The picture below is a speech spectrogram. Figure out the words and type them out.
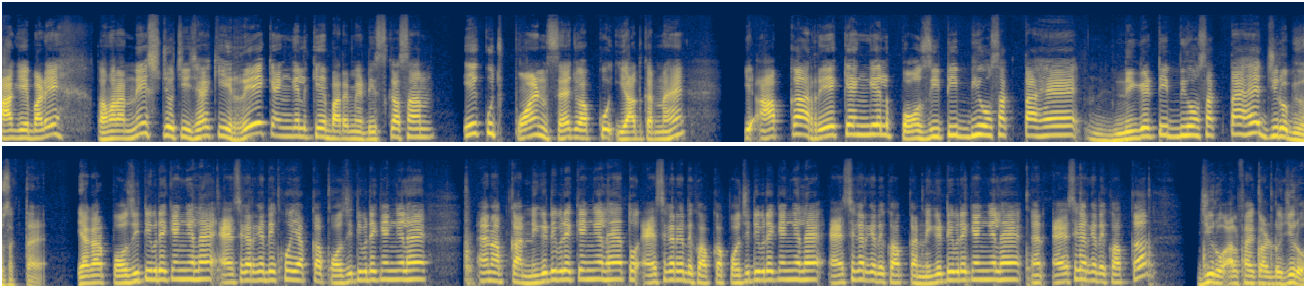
आगे बढ़े तो हमारा नेक्स्ट जो चीज़ है कि रेक एंगल के बारे में डिस्कशन ये कुछ पॉइंट्स है जो आपको याद करना है कि आपका रेक एंगल पॉजिटिव भी हो सकता है निगेटिव भी हो सकता है ज़ीरो भी हो सकता है। ये अगर पॉजिटिव रेक एंगल है, ऐसे करके देखो, ये आपका पॉजिटिव रेक एंगल है एंड आपका निगेटिव रेक एंगल है तो ऐसे करके देखो आपका पॉजिटिव रेक एंगल है, ऐसे करके देखो आपका निगेटिव रेक एंगल है एंड ऐसे करके देखो आपका zero alpha equal to zero.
